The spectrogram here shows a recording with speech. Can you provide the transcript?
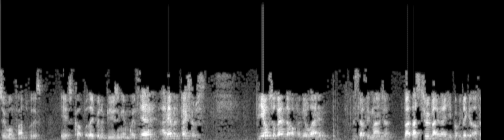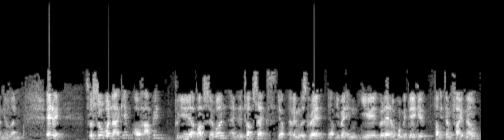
Suwon fans with his ears cut, but they've been abusing him with. Yeah, I remember the pictures. He also learned that off of Neil Lennon, the Celtic manager. That, that's true, by the way. He probably did get it off of Neil Lennon. Anyway, so Sue won that game, all happy. Put you above Suwon into the top six. Yep. Everything was great. Yep. You went in, you were then at home to Daegu, thumped him 5 0.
